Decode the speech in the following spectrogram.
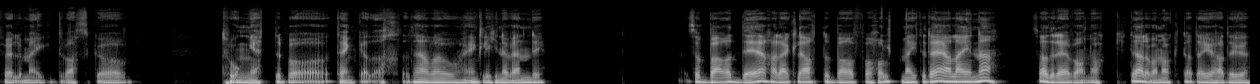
føler meg dvask og tung etterpå og tenker at dette her var jo egentlig ikke nødvendig. Så bare der hadde jeg klart å bare forholdt meg til det alene, så hadde det vært nok. Det hadde vært nok til at jeg hadde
